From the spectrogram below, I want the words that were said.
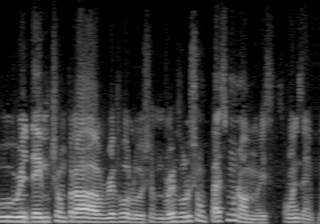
o Redemption pra Revolution. Revolution é péssimo nome, mas só um exemplo.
